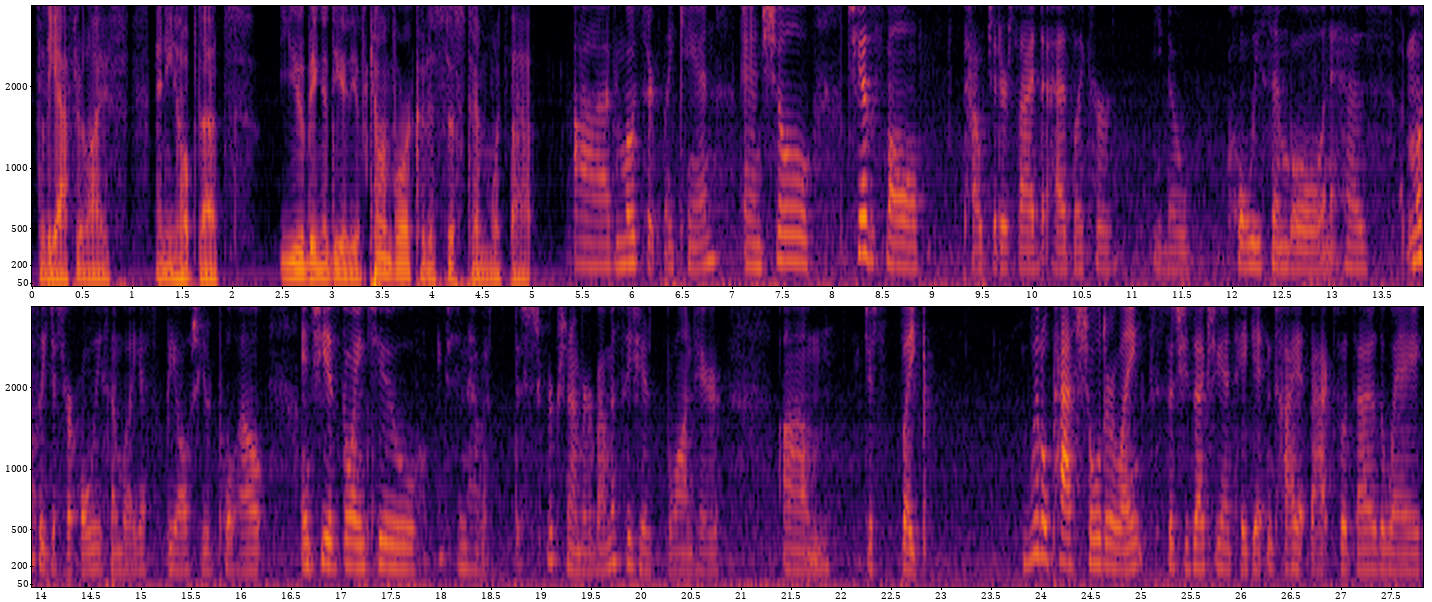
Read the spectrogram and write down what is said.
for the afterlife. And he hoped that you, being a deity of Kelimvor, could assist him with that. I most certainly can. And she'll she has a small pouch at her side that has like her, you know, holy symbol and it has mostly just her holy symbol, I guess would be all she would pull out. And she is going to I think she didn't have a description of her, but I'm gonna say she has blonde hair. Um, just like little past shoulder length, so she's actually gonna take it and tie it back so it's out of the way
